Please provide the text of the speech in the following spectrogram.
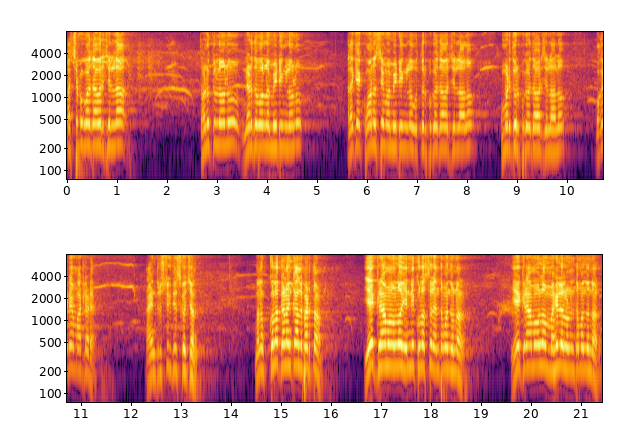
పశ్చిమ గోదావరి జిల్లా తణుకులోను నిడదవోల్లో మీటింగ్లోను అలాగే కోనసీమ మీటింగ్లో తూర్పుగోదావరి జిల్లాలో ఉమ్మడి తూర్పుగోదావరి జిల్లాలో ఒకటే మాట్లాడా ఆయన దృష్టికి తీసుకొచ్చాను. మనం కుల గణాంకాలు పెడతాం. ఏ గ్రామంలో ఎన్ని కులస్తులు ఎంతమంది ఉన్నారు? ఏ గ్రామంలో మహిళలు ఎంతమంది ఉన్నారు?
